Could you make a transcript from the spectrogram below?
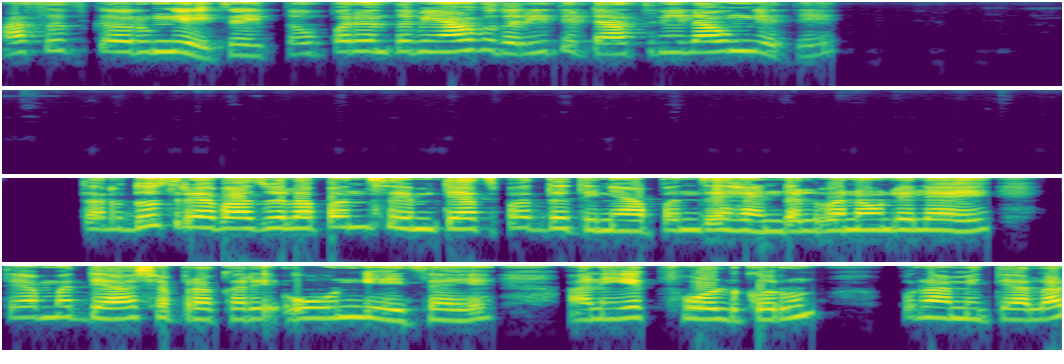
असंच करून घ्यायचं आहे. तोपर्यंत मी अगोदर इथे टाचणी लावून घेते. तर दुसऱ्या बाजूला पण सेम त्याच पद्धतीने आपण जे हँडल बनवलेले आहे त्यामध्ये अशा प्रकारे ओवून घ्यायचं आहे आणि एक फोल्ड करून पुन्हा मी त्याला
